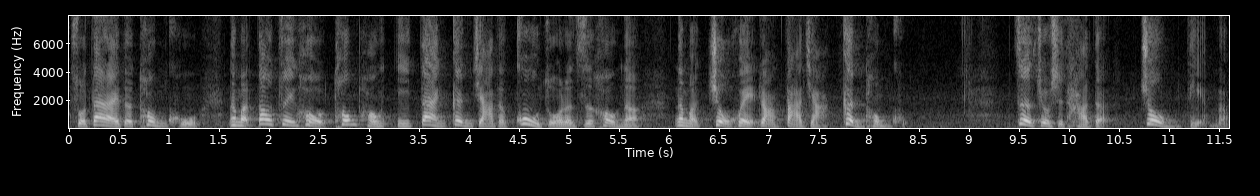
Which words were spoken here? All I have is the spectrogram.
所带来的痛苦，那么到最后通膨一旦更加的固着了之后呢，那么就会让大家更痛苦，这就是他的重点了，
